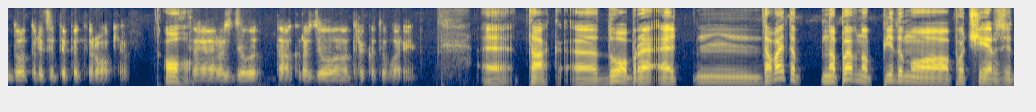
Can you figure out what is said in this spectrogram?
до 35 років. Ого. Це розділ так, розділено на три категорії. Е, Так, е, добре. Е, Давайте напевно підемо по черзі.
